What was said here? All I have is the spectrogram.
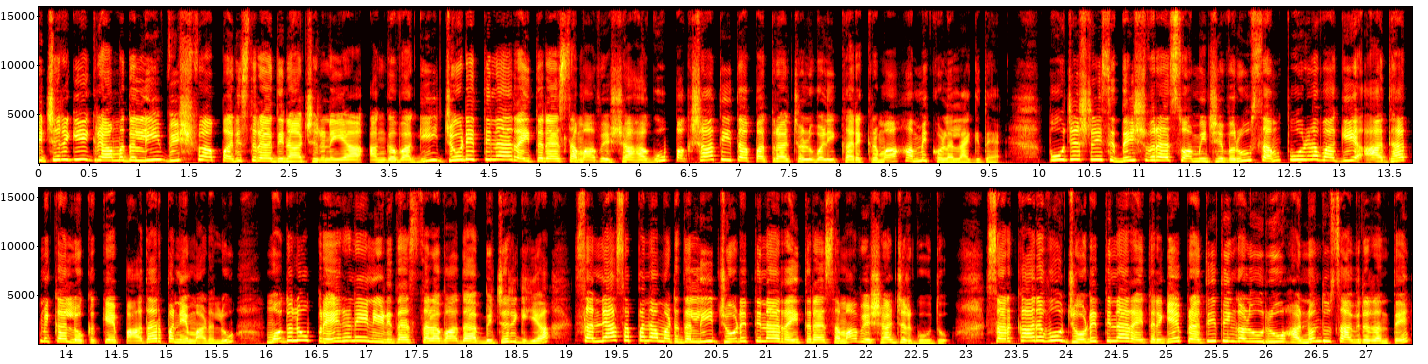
ಬಿಜ್ಜರಗಿ ಗ್ರಾಮದಲ್ಲಿ ವಿಶ್ವ ಪರಿಸರ ದಿನಾಚರಣೆಯ ಅಂಗವಾಗಿ ಜೋಡೆತ್ತಿನ ರೈತರ ಸಮಾವೇಶ ಹಾಗೂ ಪಕ್ಷಾತೀತ ಪತ್ರ ಚಳುವಳಿ ಕಾರ್ಯಕ್ರಮ ಹಮ್ಮಿಕೊಳ್ಳಲಾಗಿದೆ. ಪೂಜ್ಯ ಸಿದ್ದೇಶ್ವರ ಸ್ವಾಮೀಜಿಯವರು ಸಂಪೂರ್ಣವಾಗಿ ಆಧ್ಯಾತ್ಮಿಕ ಲೋಕಕ್ಕೆ ಪಾದಾರ್ಪಣೆ ಮಾಡಲು ಮೊದಲು ಪ್ರೇರಣೆ ನೀಡಿದ ಸ್ಥಳವಾದ ಬಿಜರಗಿಯ ಸನ್ಯಾಸಪ್ಪನ ಮಠದಲ್ಲಿ ಜೋಡೆತ್ತಿನ ರೈತರ ಸಮಾವೇಶ ಜರುಗುವುದು. ಸರ್ಕಾರವು ಜೋಡೆತ್ತಿನ ರೈತರಿಗೆ ಪ್ರತಿ ತಿಂಗಳು ರು ಹನ್ನೊಂದು ಸಾವಿರರಂತೆ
